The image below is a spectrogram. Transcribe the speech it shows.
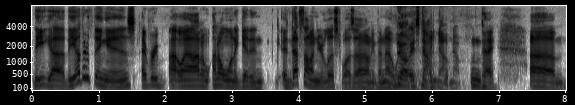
The uh, the other thing is every uh, well I don't I don't want to get in and that's not on your list was it? I don't even know. no, it's not. No, no. Okay. Um,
